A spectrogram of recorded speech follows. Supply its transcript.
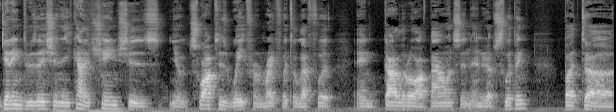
getting into position and he kind of changed his, you know, swapped his weight from right foot to left foot and got a little off balance and ended up slipping. But uh,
